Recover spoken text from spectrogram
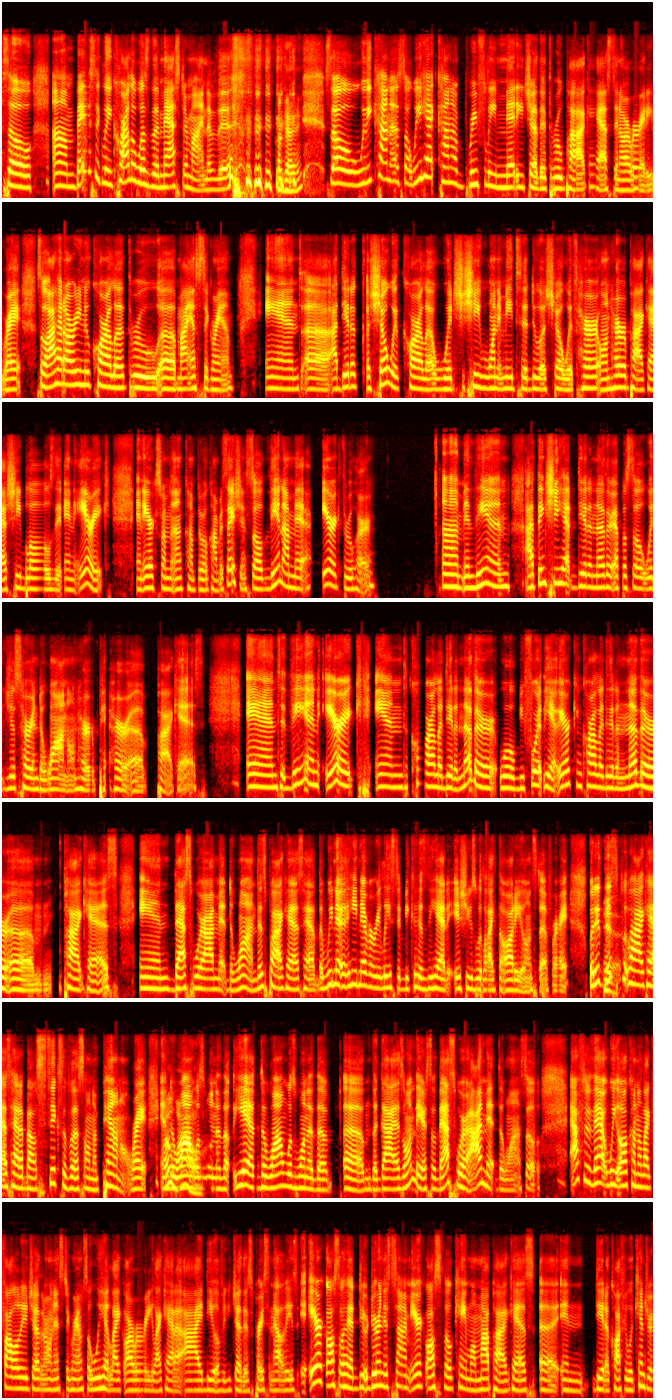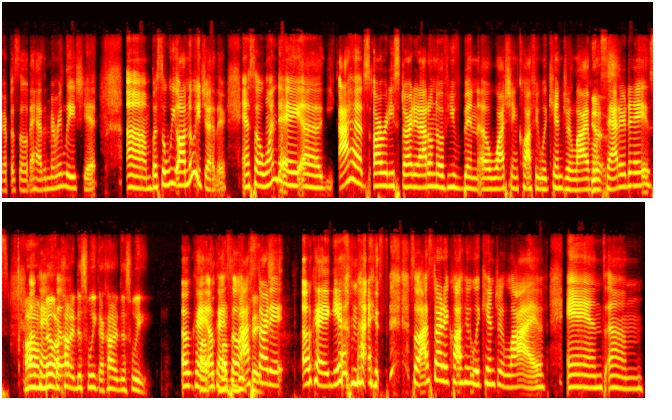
So um basically carla was the mastermind of this. Okay. So we kind of so we had kind of briefly met each other through podcasting already right? So i had already knew carla through uh, my instagram and uh, i did a, a, show with carla which she wanted me to do a show with her on her podcast she blows it and eric and eric's from the uncomfortable conversation. So then i met eric through her um, and then I think she had did another episode with just her and Dewan on her her uh, podcast. And then Eric and Carla did another. Well, before yeah, Eric and Carla did another um, podcast and that's where i met dewan. This podcast had the we know he never released it because he had issues with like the audio and stuff right? But it, yeah. this podcast had about six of us on a panel right? And oh, dewan wow. was one of the yeah dewan was one of the um the guys on there so that's where i met dewan. So after that we all kind of like followed each other on instagram so we had like already like had an idea of each other's personalities. Eric also had during this time eric also came on my podcast uh and did a coffee with kendra episode that hasn't been released yet um, but so we all knew each other. And so one day uh, I had already started, I don't know if you've been uh, watching Coffee with Kendra live yes. on Saturdays. Um, okay, no, so, I caught it this week. I caught it this week. Okay, about, okay. About so I started okay yeah nice so i started coffee with kendra live and um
